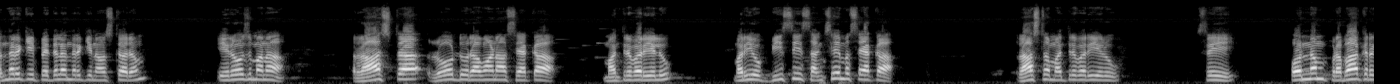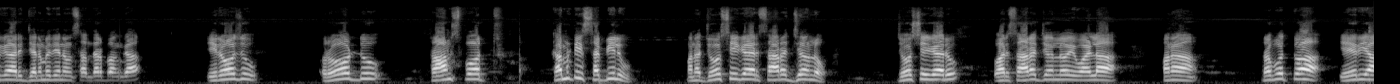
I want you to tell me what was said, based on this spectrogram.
అందరికీ పెద్దలందరికీ నమస్కారం. ఈరోజు మన రాష్ట్ర రోడ్డు రవాణా శాఖ మంత్రివర్యులు మరియు బీసీ సంక్షేమ శాఖ రాష్ట్ర మంత్రివర్యులు శ్రీ పొన్నం ప్రభాకర్ గారి జన్మదినం సందర్భంగా ఈరోజు రోడ్డు ట్రాన్స్పోర్ట్ కమిటీ సభ్యులు మన జోషి గారి సారథ్యంలో జోషి గారు వారి సారథ్యంలో ఇవాళ మన ప్రభుత్వ ఏరియా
